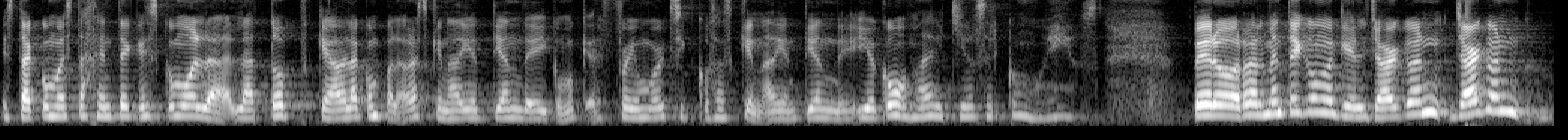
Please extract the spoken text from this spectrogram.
está como esta gente que es como la, la, top, que habla con palabras que nadie entiende y como que frameworks y cosas que nadie entiende. Y yo como, madre, quiero ser como ellos. Pero realmente como que el jargon, jargon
